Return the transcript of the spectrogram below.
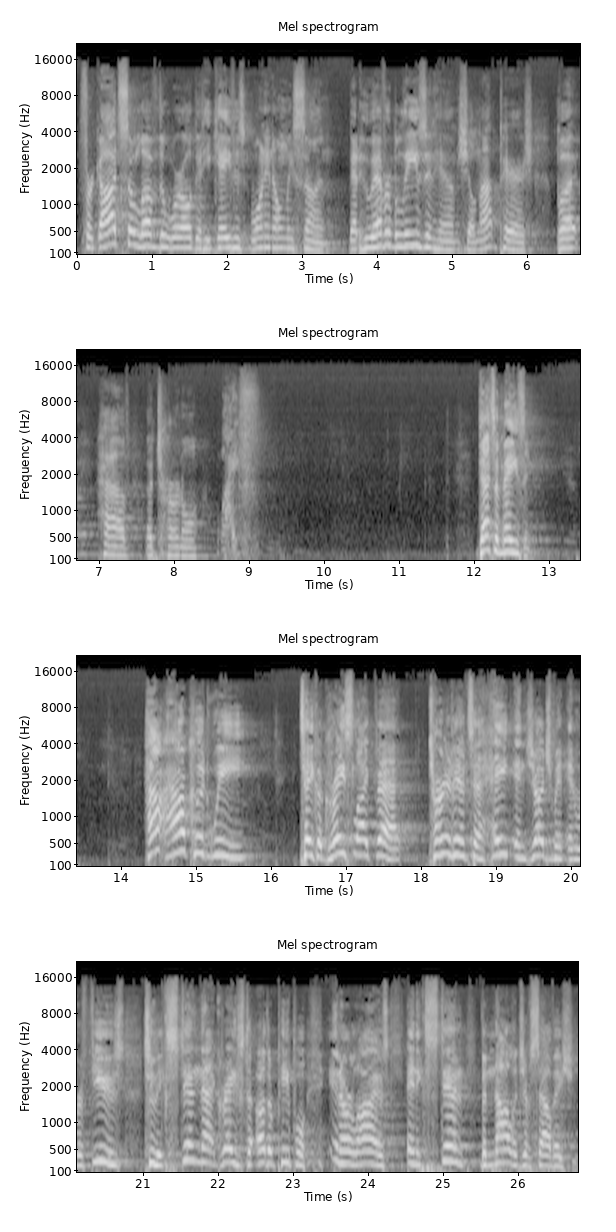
For God so loved the world that he gave his one and only son that whoever believes in him shall not perish but have eternal life. That's amazing. How, how could we take a grace like that, turn it into hate and judgment, and refuse to extend that grace to other people in our lives and extend the knowledge of salvation.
